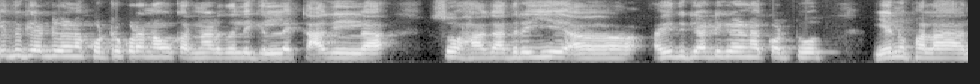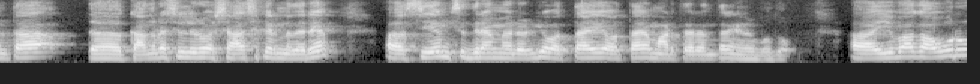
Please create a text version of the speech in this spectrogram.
ಐದು ಗ್ಯಾರಂಟಿಗಳನ್ನ ಕೊಟ್ಟರು ಕೂಡ ನಾವು ಕರ್ನಾಟಕದಲ್ಲಿ ಗೆಲ್ಲಕ್ಕಾಗಲಿಲ್ಲ. ಸೊ ಹಾಗಾದ್ರೆ ಈ ಐದು ಗ್ಯಾರಂಟಿಗಳನ್ನ ಕೊಟ್ಟು ಏನು ಫಲ ಅಂತ ಕಾಂಗ್ರೆಸ್ ಅಲ್ಲಿರುವ ಶಾಸಕರೇನಿದ್ದಾರೆ ಸಿ ಎಂ ಸಿದ್ದರಾಮಯ್ಯ ಅವರಿಗೆ ಒತ್ತಾಯ ಒತ್ತಾಯ ಮಾಡ್ತಾರೆ ಅಂತ ಹೇಳ್ಬೋದು. ಇವಾಗ ಅವರು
